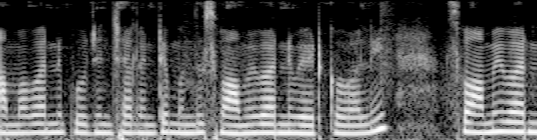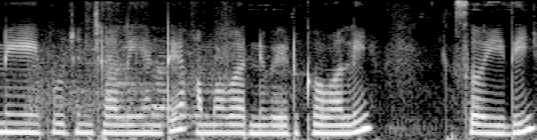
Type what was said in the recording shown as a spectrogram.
అమ్మవారిని పూజించాలంటే ముందు స్వామివారిని వేడుకోవాలి. స్వామివారిని పూజించాలి అంటే అమ్మవారిని వేడుకోవాలి. సో ఇది.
